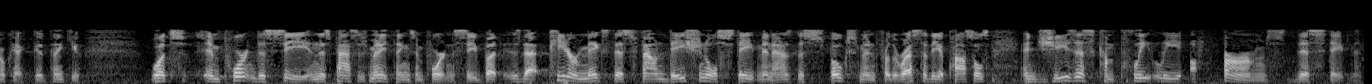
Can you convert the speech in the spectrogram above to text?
Okay, good. Thank you. What's important to see in this passage, many things important to see, but is that Peter makes this foundational statement as the spokesman for the rest of the apostles, and Jesus completely affirms this statement.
